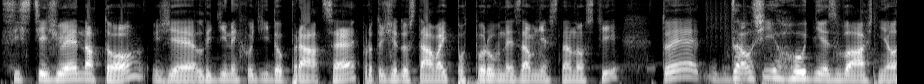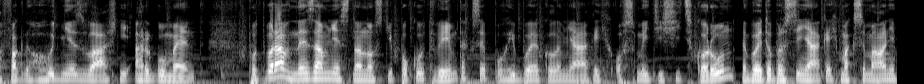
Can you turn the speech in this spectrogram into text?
si stěžuje na to, že lidi nechodí do práce, protože dostávají podporu v nezaměstnanosti. To je další hodně zvláštní, ale fakt hodně zvláštní argument, Podpora v nezaměstnanosti, pokud vím, tak se pohybuje kolem nějakých 8 tisíc korun, nebo je to prostě nějakých maximálně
